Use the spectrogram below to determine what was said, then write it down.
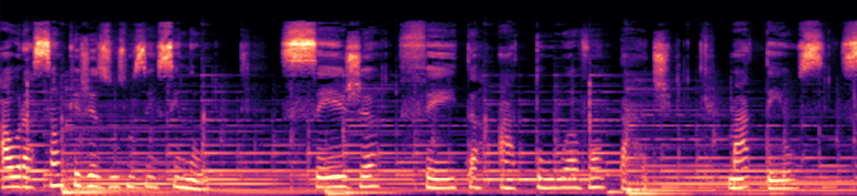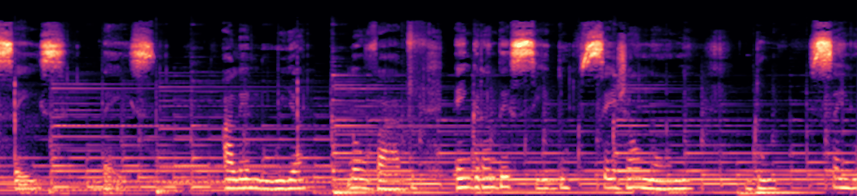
a oração que Jesus nos ensinou. Seja feita a tua vontade. Mateus 6, 10. Aleluia, louvado, engrandecido seja o nome do Senhor.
